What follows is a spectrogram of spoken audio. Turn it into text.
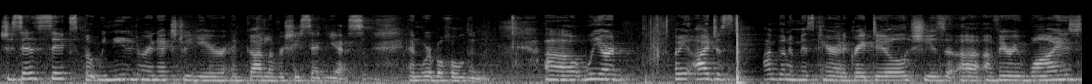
She says six, but we needed her an extra year, and God love her, she said yes. And we're beholden. Uh, we are, I mean, I just, I'm going to miss Karen a great deal. She is a, a very wise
